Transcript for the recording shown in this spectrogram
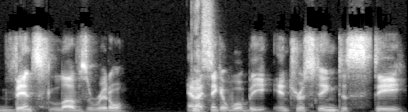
Vince loves Riddle, and Yes. I think it will be interesting to see.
